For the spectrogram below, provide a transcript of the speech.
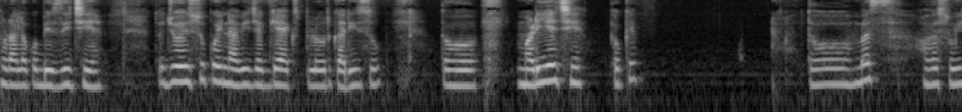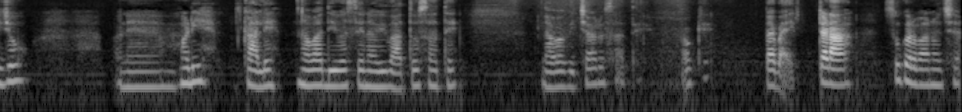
થોડા લોકો બિઝી છીએ. તો જોઈશું, કોઈ નવી જગ્યા એક્સપ્લોર કરીશું. તો મળીએ છીએ, ઓકે? તો બસ, હવે સૂઈ જાઉં અને મળીએ. કાલે નવા દિવસે નવી વાતો સાથે, નવા વિચારો સાથે. ઓકે બાય બાય ટડા શું કરવાનું છે?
